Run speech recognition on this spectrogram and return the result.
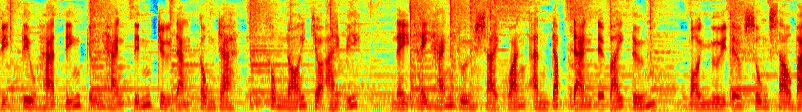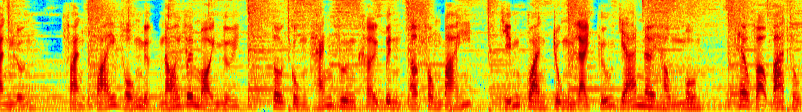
việc Tiêu Hà tiến cử hàng tính trừ đàn công ra, không nói cho ai biết, nay thấy Hán Vương sai quán anh đắp đàn để bái tướng, mọi người đều xôn xao bàn luận, Phàn khoái vỗ ngực nói với mọi người, tôi cùng Hán Vương khởi binh ở phong bái, chiếm quan trung lại cứu giá nơi hồng môn, theo vào ba thục,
